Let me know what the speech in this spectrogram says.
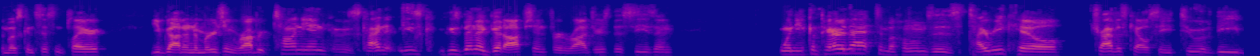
the most consistent player. You've got an emerging Robert Tonyan, who's kind of he's who's been a good option for Rodgers this season. When you compare that to Mahomes' Tyreek Hill, Travis Kelce, two of the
